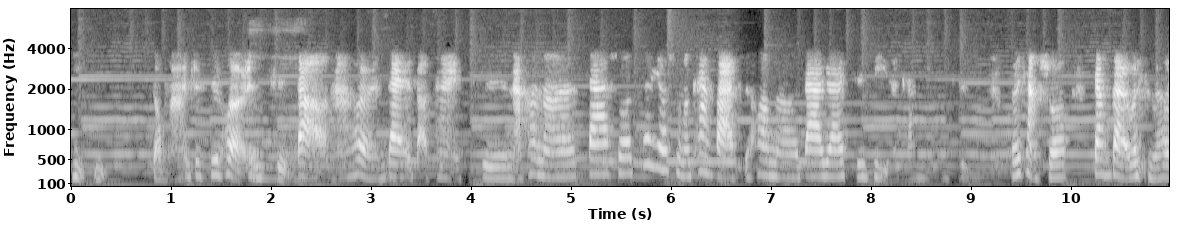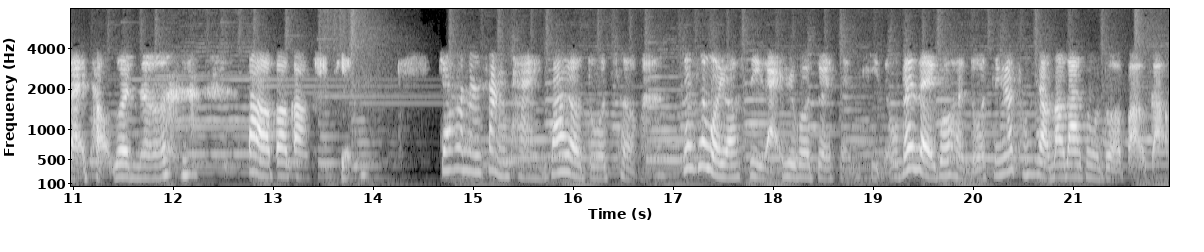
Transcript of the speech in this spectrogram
意义，懂吗？就是会有人迟到，然后会有人带着早餐来吃，然后呢，大家说这有什么看法的时候呢，大家就在吃自己的干名事。我就想说，这样到底为什么要来讨论呢？到了报告那天。叫他们上台，你知道有多扯吗？这是我有史以来遇过最生气的。我被雷过很多次，因为从小到大这么多的报告，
